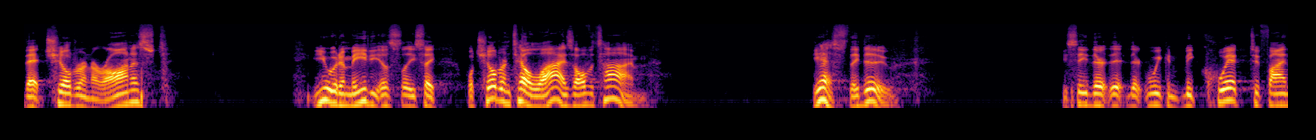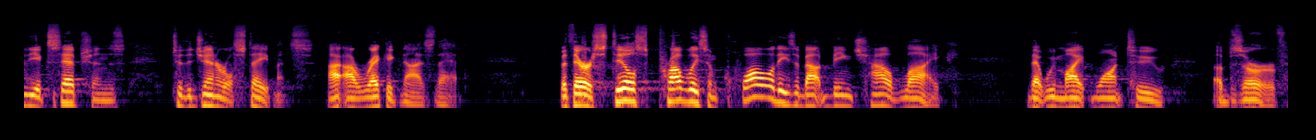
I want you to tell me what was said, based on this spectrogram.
that children are honest, you would immediately say, Well, children tell lies all the time. Yes, they do. You see, they're, they're, we can be quick to find the exceptions to the general statements. I, I recognize that. But there are still probably some qualities about being childlike that we might want to observe.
